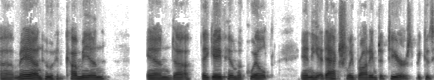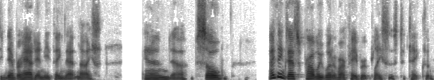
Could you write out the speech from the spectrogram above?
uh, man who had come in and uh, they gave him a quilt and he had actually brought him to tears because he'd never had anything that nice. And uh, so I think that's probably one of our favorite places to take them.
